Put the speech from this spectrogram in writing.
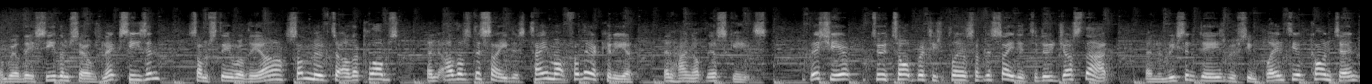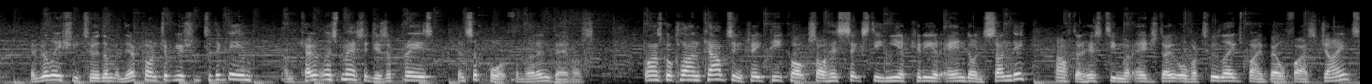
and where they see themselves next season. Some stay where they are, some move to other clubs, and others decide it's time up for their career and hang up their skates. This year, two top British players have decided to do just that, and in recent days we've seen plenty of content in relation to them and their contribution to the game, and countless messages of praise and support for their endeavours. Glasgow Clan captain Craig Peacock saw his 16 year career end on Sunday after his team were edged out over two legs by Belfast Giants,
